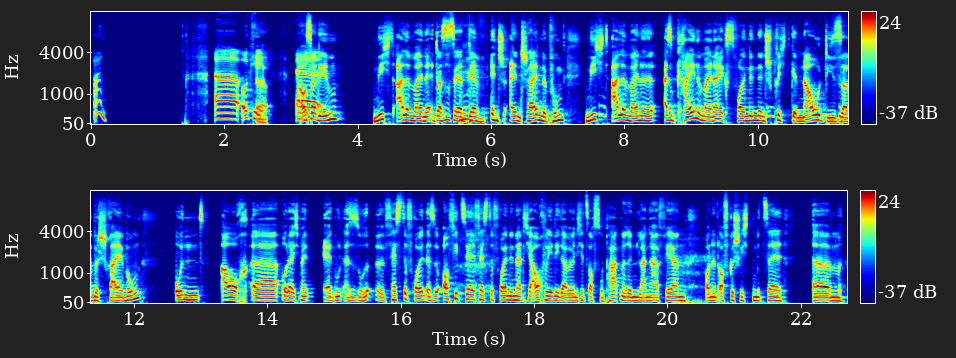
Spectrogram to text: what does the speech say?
Fein. Äh, okay. Ja. Äh, Außerdem, nicht alle meine, das ist ja der entsch entscheidende Punkt, nicht alle meine, also keine meiner Ex-Freundinnen entspricht genau dieser Beschreibung. Und auch, äh, oder ich meine, ja gut, also so äh, feste Freunde, also offiziell feste Freundinnen hatte ich ja auch weniger, aber wenn ich jetzt auch so Partnerinnen, lange Affären, On-and-Off-Geschichten mitzähle, ähm,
